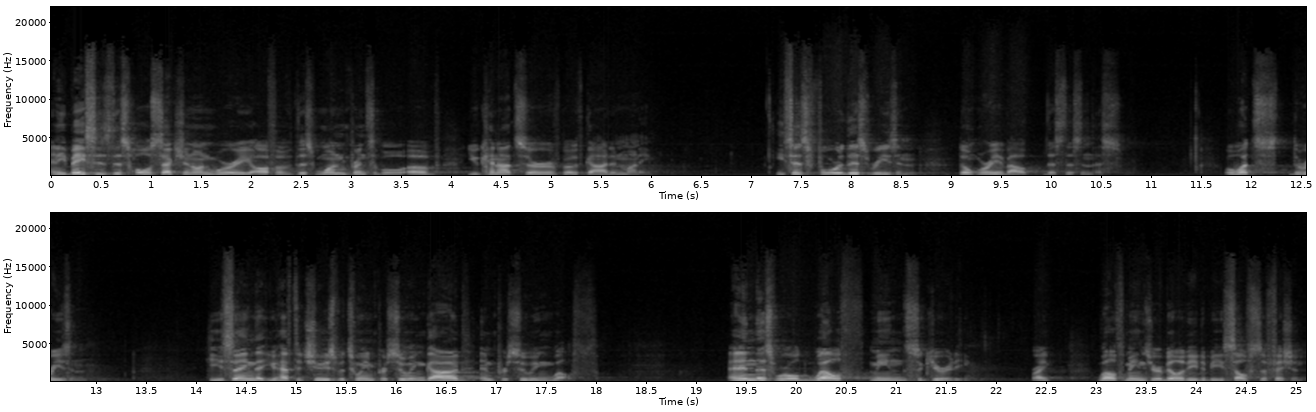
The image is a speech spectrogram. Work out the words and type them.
And he bases this whole section on worry off of this one principle of you cannot serve both God and money. He says, For this reason, don't worry about this, this, and this. Well, what's the reason? He's saying that you have to choose between pursuing God and pursuing wealth. And in this world, wealth means security, right? Wealth means your ability to be self sufficient.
